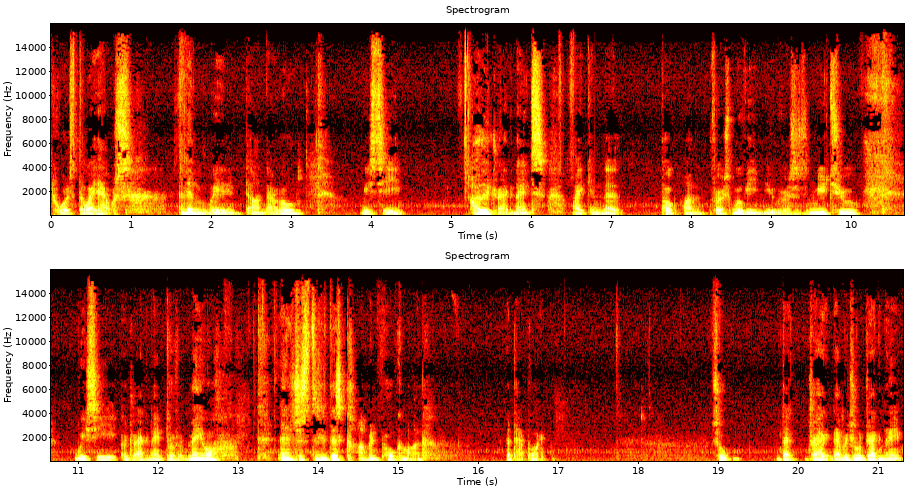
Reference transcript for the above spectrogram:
towards the lighthouse. And then waited on that road, we see other Dragonites, like in the Pokemon first movie, Mew versus Mewtwo, we see a Dragonite Dorfit male, and it's just this common Pokemon at that point. So that drag that original Dragonite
